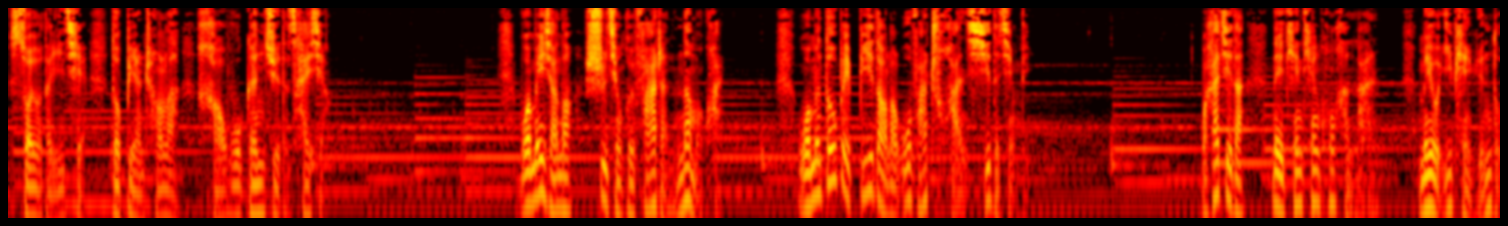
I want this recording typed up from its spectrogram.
所有的一切都变成了毫无根据的猜想。我没想到事情会发展的那么快，我们都被逼到了无法喘息的境地。我还记得那天天空很蓝，没有一片云朵。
